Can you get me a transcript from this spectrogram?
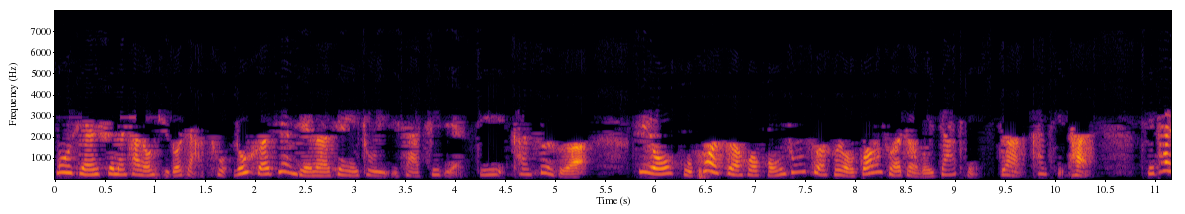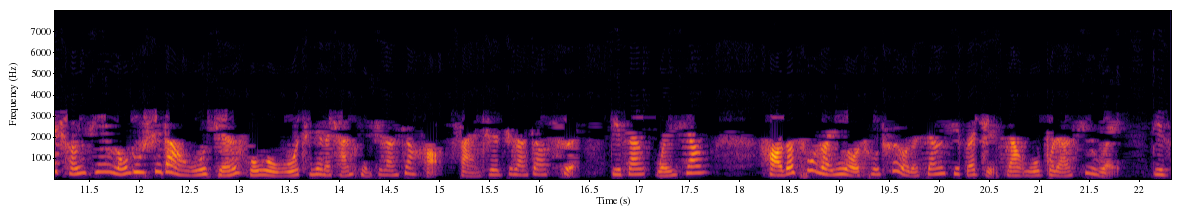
目前市面上有许多假醋，如何鉴别呢？建议注意以下七点：第一，看色泽，具有琥珀色或红棕色和有光泽者为佳品。第二，看体态，体态澄清、浓度适当、无悬浮物、无沉淀的产品质量较好，反之质量较次。第三，闻香。好的醋呢，应有醋特有的香气和脂香，无不良气味。第四，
